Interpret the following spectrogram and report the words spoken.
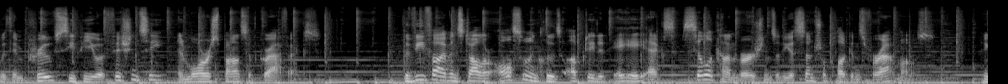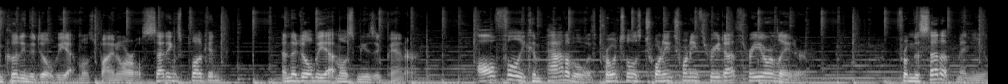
with improved CPU efficiency and more responsive graphics. The V5 installer also includes updated AAX Silicon versions of the essential plugins for Atmos, including the Dolby Atmos binaural settings plugin and the Dolby Atmos Music Panner, all fully compatible with Pro Tools 2023.3 or later. From the setup menu,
